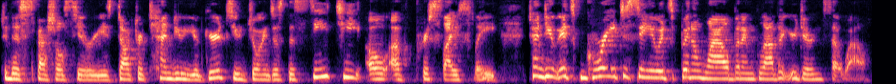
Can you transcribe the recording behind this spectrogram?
to this special series, Dr. Tendu Yogurtcu joins us, the CTO of Precisely. Tendu, it's great to see you. It's been a while, but I'm glad that you're doing so well.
